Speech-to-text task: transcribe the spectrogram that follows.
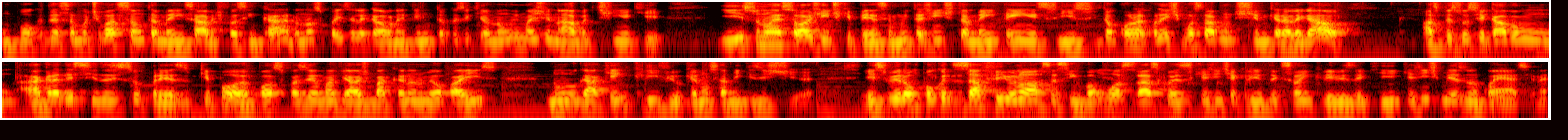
um pouco dessa motivação também, sabe? De falar assim, cara, o nosso país é legal, né? Tem muita coisa que eu não imaginava que tinha aqui. E isso não é só a gente que pensa, muita gente também tem isso. Então, quando, quando a gente mostrava um destino que era legal, as pessoas ficavam agradecidas e surpresas, porque, pô, eu posso fazer uma viagem bacana no meu país, num lugar que é incrível, que eu não sabia que existia. Isso virou um pouco de desafio nosso, assim, vamos mostrar as coisas que a gente acredita que são incríveis daqui, que a gente mesmo não conhece, né?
